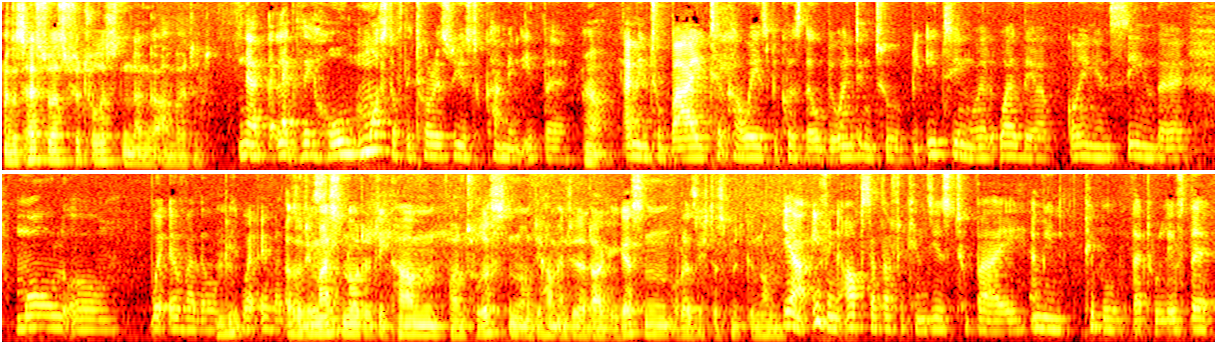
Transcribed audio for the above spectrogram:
Ah, Das heißt, du hast für Touristen dann gearbeitet. Like, like the whole most of the tourists used to come and eat there. yeah I mean to buy takeaways because they will be wanting to be eating while while they are going and seeing the mall or wherever they will be whatever. they Also die meisten. Leute, die kamen, waren Touristen und die haben entweder da gegessen oder sich das mitgenommen. Yeah, even our South Africans used to buy. I mean, people that who live there,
